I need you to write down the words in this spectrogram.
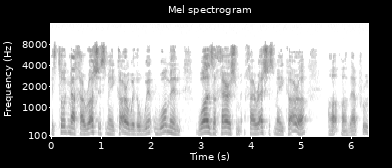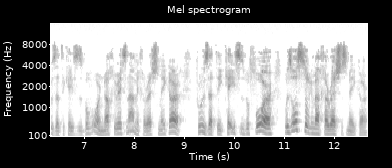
is talking about Charoshes Meikara, where the wi- woman was a Chareshes Meikara. Uh, that proves that the case is before Nachires Nami Chareshes Meikara proves that the cases before was also talking about chareshes Meikara.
